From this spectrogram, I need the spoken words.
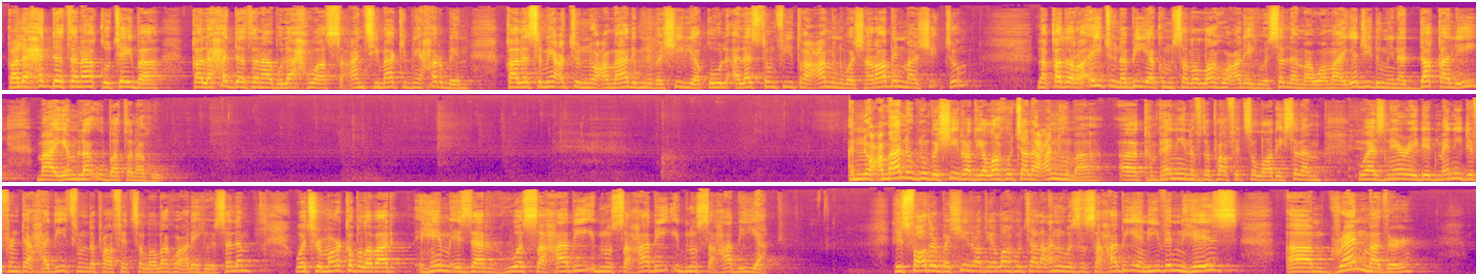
قال حدثنا قتيبة قال حدثنا أبو الأحوص عن سماك بن حرب قال سمعت النعمان بن بشير يقول ألستم في طعام وشراب ما شئتم لقد رأيت نبيكم صلى الله عليه وسلم وما يجد من الدقل ما يملأ بطنه An-Nu'man ibn Bashir radiallahu ta'ala anhuma, a companion of the Prophet sallallahu wasallam, who has narrated many different hadith from the Prophet sallallahu alaihi wasallam. What's remarkable about him is that was Sahabi ibn Sahabi ibn Sahabiya. His father Bashir radiallahu ta'ala anhu was a Sahabi, and even his um, grandmother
